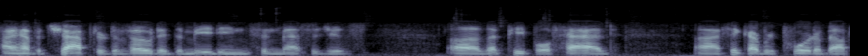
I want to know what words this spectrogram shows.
I have a chapter devoted to meetings and messages uh, that people have had. Uh, I think I report about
